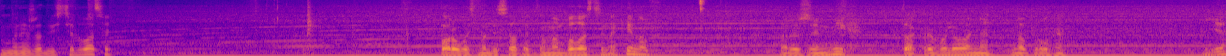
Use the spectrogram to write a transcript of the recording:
мережа 220. Пару 80 там на баласті накинув. Режим міг. Так, регулювання напруги є.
